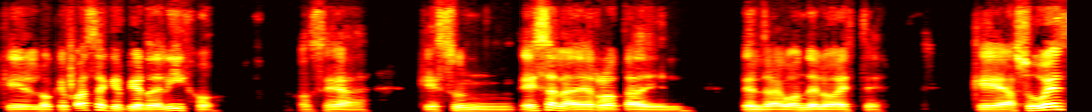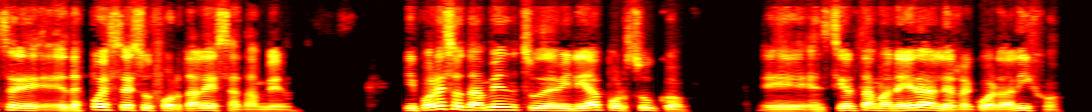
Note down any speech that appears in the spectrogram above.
que lo que pasa es que pierde el hijo. O sea, que es un, esa es la derrota del, del dragón del oeste, que a su vez eh, después es su fortaleza también. Y por eso también su debilidad por Zuko, eh, en cierta manera le recuerda al hijo.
